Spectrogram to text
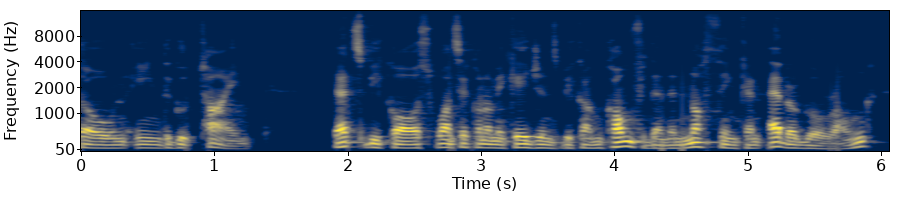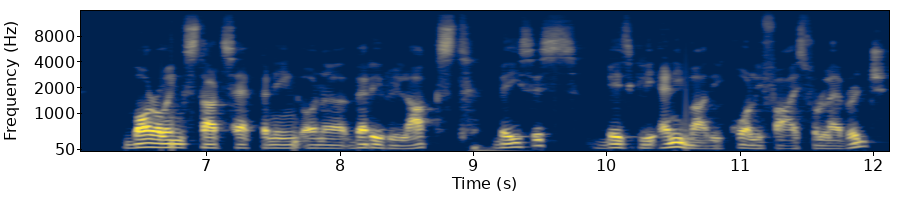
sown in the good time. That's because once economic agents become confident that nothing can ever go wrong, borrowing starts happening on a very relaxed basis. Basically, anybody qualifies for leverage,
